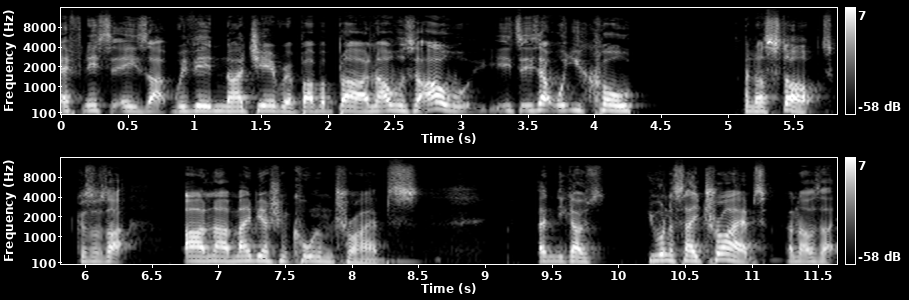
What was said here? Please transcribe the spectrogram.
ethnicities like within Nigeria, blah blah blah. And I was like, oh, is, is that what you call? And I stopped because I was like, oh no, maybe I shouldn't call them tribes. And he goes, you want to say tribes? And I was like,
